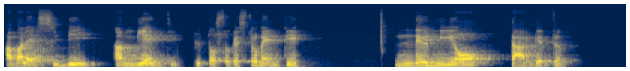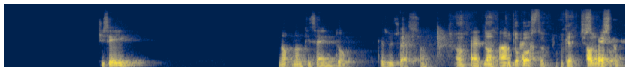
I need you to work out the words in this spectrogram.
avvalersi di ambienti piuttosto che strumenti nel mio target. Ci sei? No, non ti sento. Che è successo? Oh, ecco. No, ah, tutto a ecco. posto. Ok, ci sono. Okay.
